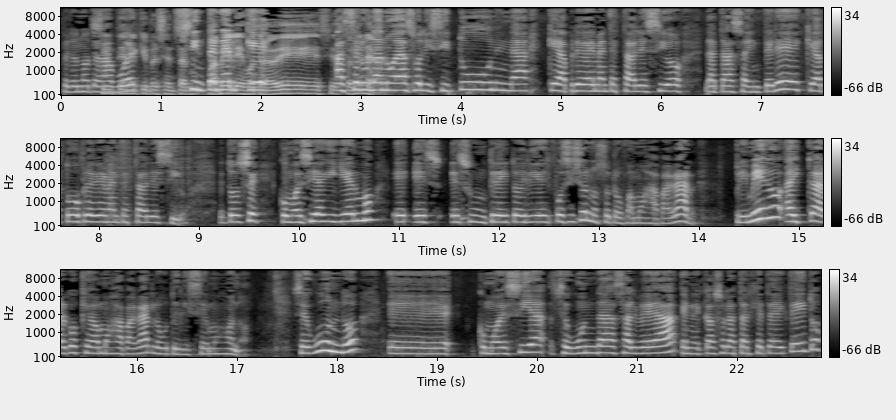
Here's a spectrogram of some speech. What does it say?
pero no te va a poder... que presentar sin tener que otra vez, hacer una nueva solicitud, ni nada, que ha previamente establecido la tasa de interés, que ha todo previamente establecido. Entonces, como decía Guillermo, e, es, es un crédito de libre disposición, nosotros vamos a pagar Primero, hay cargos que vamos a pagar, lo utilicemos o no. Segundo, eh, como decía, segunda salvedad, en el caso de las tarjetas de crédito,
